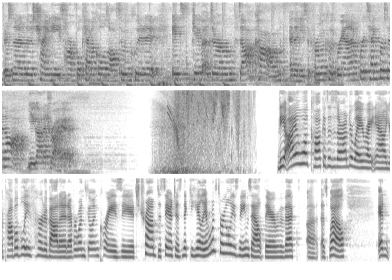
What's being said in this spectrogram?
There's none of those Chinese harmful chemicals also included it. It's giveaderm.com and then use the promo code Breanna for 10% off. You gotta try it. The Iowa caucuses are underway right now. You probably have heard about it. Everyone's going crazy. It's Trump, DeSantis, Nikki Haley. Everyone's throwing all these names out there, Vivek uh, as well. And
